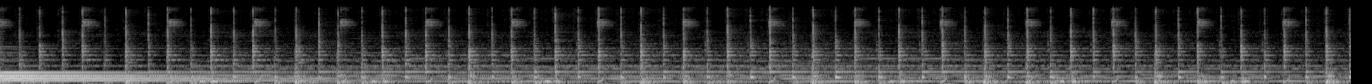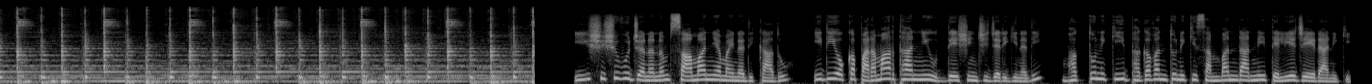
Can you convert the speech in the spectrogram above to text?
ఈ శిశువు జననం సామాన్యమైనది కాదు ఇది ఒక పరమార్థాన్ని ఉద్దేశించి జరిగినది భక్తునికి భగవంతునికి సంబంధాన్ని తెలియజేయడానికి.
